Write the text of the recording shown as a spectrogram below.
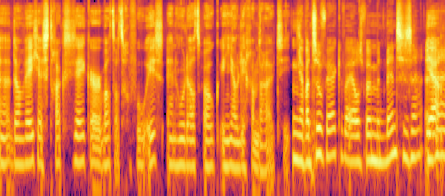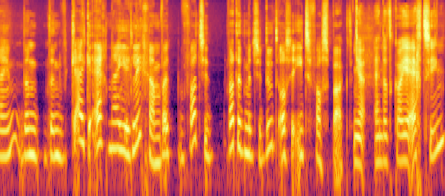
uh, dan weet jij straks zeker wat dat gevoel is en hoe dat ook in jouw lichaam eruit ziet. Ja, want zo werken wij als we met mensen zijn. Ja. Dan, dan kijken echt naar je lichaam. Wat, wat, je, wat het met je doet als je iets vastpakt. Ja, en dat kan je echt zien.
